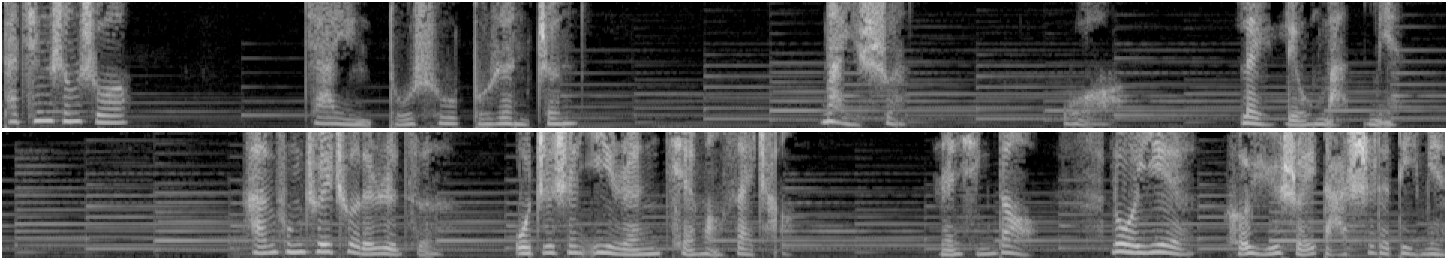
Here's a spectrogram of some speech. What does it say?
他轻声说：“嘉颖读书不认真。”那一瞬。我泪流满面。寒风吹彻的日子，我只身一人前往赛场。人行道、落叶和雨水打湿的地面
